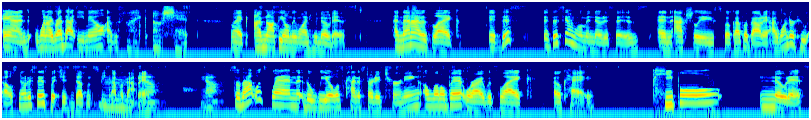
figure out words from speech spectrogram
And when I read that email, I was like, oh shit, like, I'm not the only one who noticed. And then I was like, if this if this young woman notices and actually spoke up about it, I wonder who else notices but just doesn't speak mm, up about yeah. it. Yeah. So that was when the wheels kind of started turning a little bit, where I was like, okay, people notice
